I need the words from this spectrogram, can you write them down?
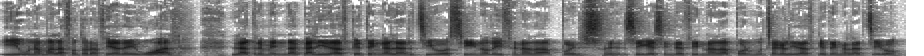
y una mala fotografía da igual la tremenda calidad que tenga el archivo, si no dice nada, pues sigue sin decir nada por mucha calidad que tenga el archivo.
